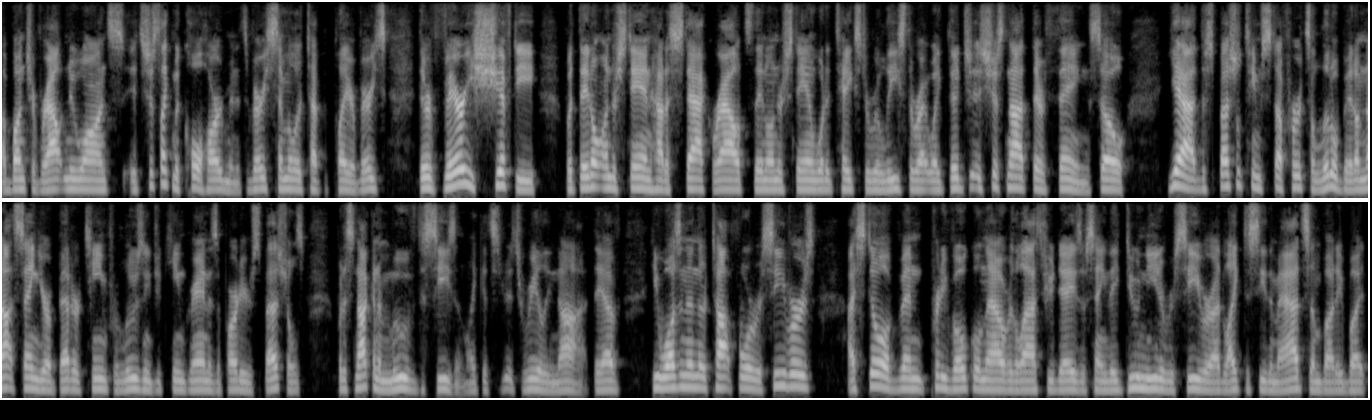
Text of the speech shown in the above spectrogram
a bunch of route nuance. It's just like Mecole Hardman. It's a very similar type of player. Very, they're very shifty, but they don't understand how to stack routes. They don't understand what it takes to release the right way. It's just not their thing. So yeah, the special team stuff hurts a little bit. I'm not saying you're a better team for losing Jakeem Grant as a part of your specials, but it's not going to move the season. Like it's it's really not. They have he wasn't in their top four receivers. I still have been pretty vocal now over the last few days of saying they do need a receiver. I'd like to see them add somebody, but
